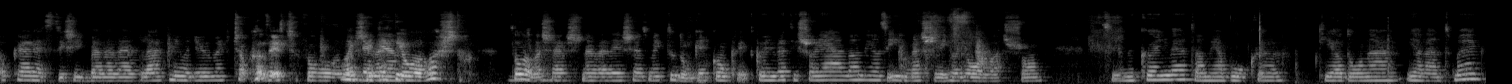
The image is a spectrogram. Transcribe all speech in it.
akár ezt is így bele lehet látni, hogy ő meg csak azért sem fog olvasni, mert ti olvastok. Az olvasás neveléshez még tudunk egy konkrét könyvet is ajánlani, az Így mesélj, hogy olvasson című könyvet, ami a Booker kiadónál jelent meg,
